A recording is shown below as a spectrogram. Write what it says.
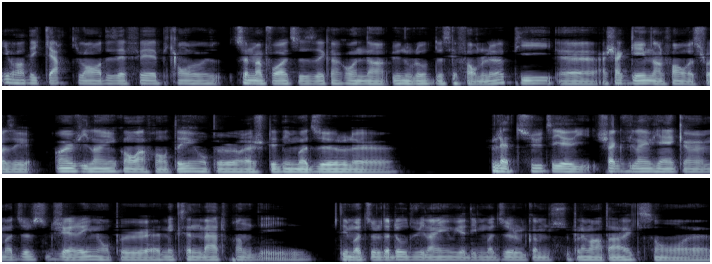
Il va y avoir des cartes qui vont avoir des effets puis qu'on va seulement pouvoir utiliser quand on est dans une ou l'autre de ces formes-là. Puis euh, à chaque game, dans le fond, on va se choisir un vilain qu'on va affronter. On peut rajouter des modules euh, là-dessus. Chaque vilain vient avec un module suggéré, mais on peut euh, mix and match, prendre des, des modules de d'autres vilains où il y a des modules comme supplémentaires qui sont euh,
